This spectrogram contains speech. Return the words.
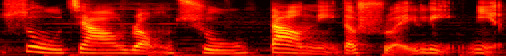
塑胶溶出到你的水里面。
